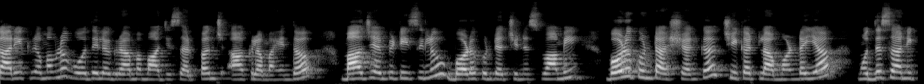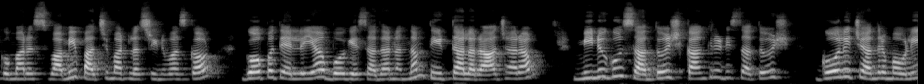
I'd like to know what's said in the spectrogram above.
కార్యక్రమంలో ఓదెల గ్రామ మాజీ సర్పంచ్ ఆకుల మహేందర్ మాజీ ఎంపీటీసీలు బోడకుంట చిన్నస్వామి బోడకుంట శంకర్ చీకట్ల మొండయ్య ముద్దసాని కుమారస్వామి పచ్చిమట్ల శ్రీనివాస్ గౌడ్ గోపతి ఎల్లయ్య బోగే సదానందం తీర్థాల రాజారాం మినుగు సంతోష్ కంకిరెడ్డి సతోష్ గోలి చంద్రమౌళి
